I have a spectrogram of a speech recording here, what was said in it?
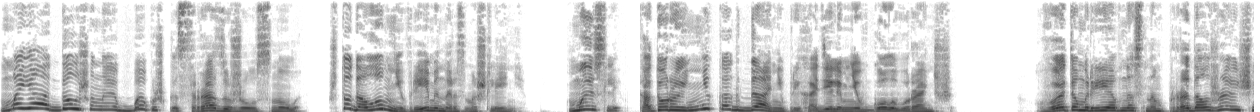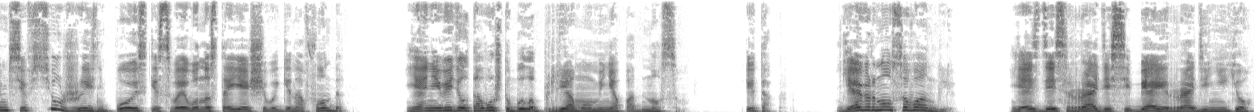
моя одолженная бабушка сразу же уснула, что дало мне время на размышления. Мысли, которые никогда не приходили мне в голову раньше. В этом ревностном, продолжающемся всю жизнь поиске своего настоящего генофонда я не видел того, что было прямо у меня под носом. Итак, я вернулся в Англию. Я здесь ради себя и ради нее.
